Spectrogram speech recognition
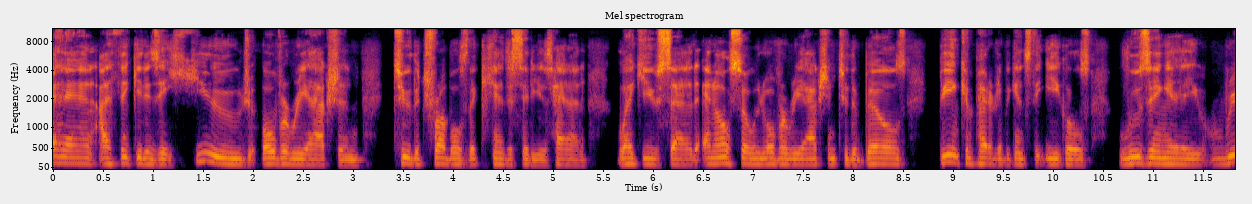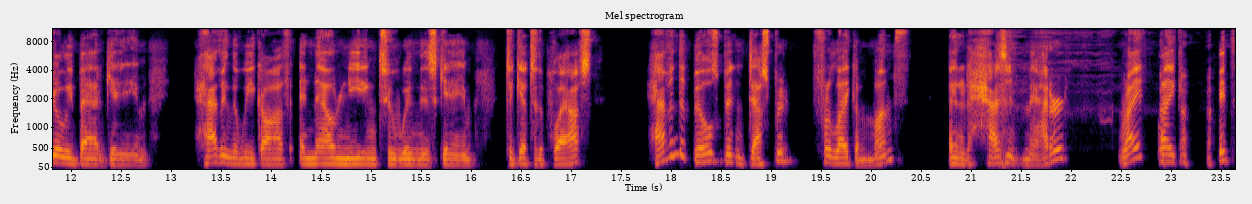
And I think it is a huge overreaction to the troubles that Kansas City has had, like you said, and also an overreaction to the Bills being competitive against the Eagles, losing a really bad game, having the week off, and now needing to win this game to get to the playoffs. Haven't the Bills been desperate for like a month and it hasn't mattered? Right? Like it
